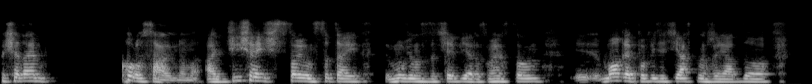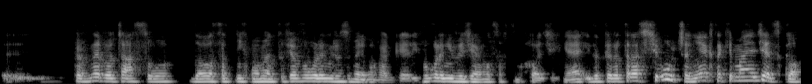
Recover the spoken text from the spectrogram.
posiadałem kolosalną, a dzisiaj stojąc tutaj, mówiąc do ciebie, rozmawiając z tobą, mogę powiedzieć jasno, że ja do pewnego czasu do ostatnich momentów ja w ogóle nie rozumiałem Ewangelii, w ogóle nie wiedziałem o co w tym chodzi, nie? I dopiero teraz się uczę, nie? Jak takie małe dziecko,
